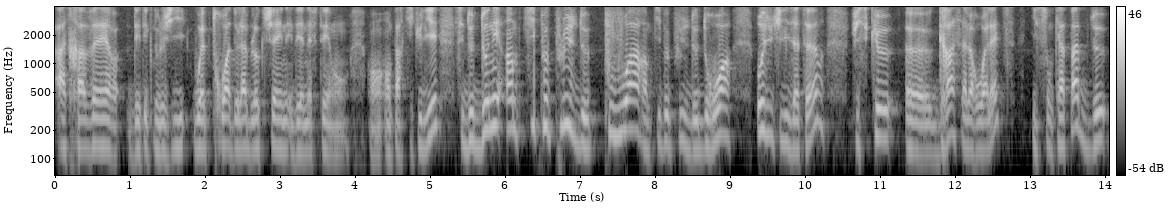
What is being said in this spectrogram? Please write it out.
à travers des technologies Web3, de la blockchain et des NFT en, en, particulier, c'est de donner un petit peu plus de pouvoir, un petit peu plus de droits aux utilisateurs, puisque euh, grâce à leur wallet, ils sont capables de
